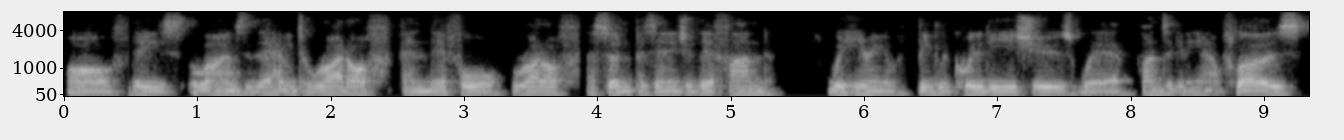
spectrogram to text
of these loans that they're having to write off and therefore write off a certain percentage of their fund we're hearing of big liquidity issues where funds are getting outflows.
